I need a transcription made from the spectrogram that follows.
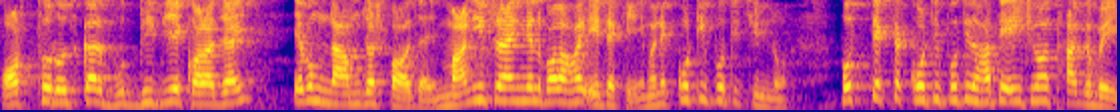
অর্থ, রোজগার, বুদ্ধি দিয়ে করা যায় এবং নাম যশ পাওয়া যায়। মানি ট্রায়াঙ্গেল বলা হয় এটাকে মানে কোটিপতি চিহ্ন। প্রত্যেকটা কোটিপতির হাতে এই চিহ্ন থাকবেই।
